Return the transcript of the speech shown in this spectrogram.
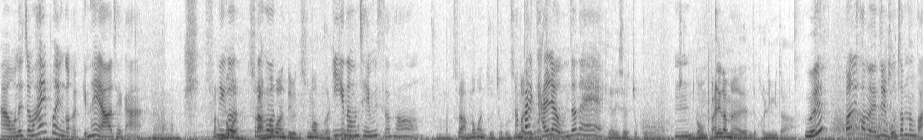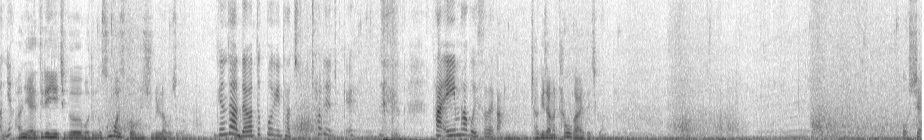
아 오늘 좀 하이퍼인 것 같긴 해요. 제가 어, 술안 먹었는데 왜 이렇게 술 먹은 거 같지? 이게 너무 재밌어서. 술안 먹었는데 왜 저분 술아 마시는 빨리 거? 달려 운전해. 기다리세요 조금. 음. 지금 너무 빨리 가면 애들한테 걸립니다. 왜? 빨리 가면 애들이 못 잡는 거 아니야? 아니 애들이 지금 어딘가 숨어 있을 거야 우리 죽이려고 지금. 괜찮아. 내가 뚝배기 다 처- 처리해 줄게. 다 에임 하고 있어 내가. 음, 자기장을 타고 가야 돼 지금. 오 쉣.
